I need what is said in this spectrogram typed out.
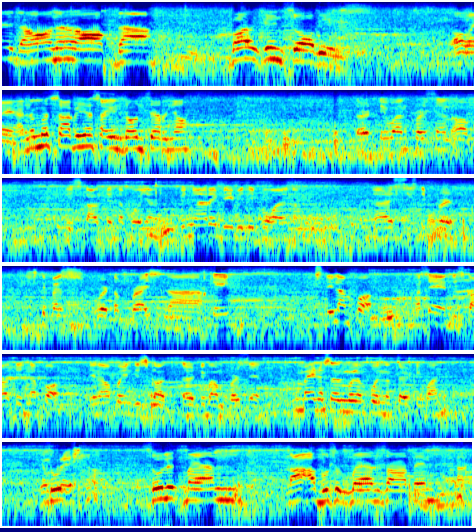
The owner of the Barkin Sobbings. Okay, ano masasabi niyo sa endorser nyo? 31% off. Discounted na po yan. Kunyari, bibili po kayo ng kunyari 60, per, 60 pesos worth of price na cake. 60 lang po. Kasi discounted na po. Tinan mo po yung discount, 31%. Minusan mo lang po ng 31. Yung So- presyo. Sulit ba yan? Nakakabusog ba yan sa atin?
